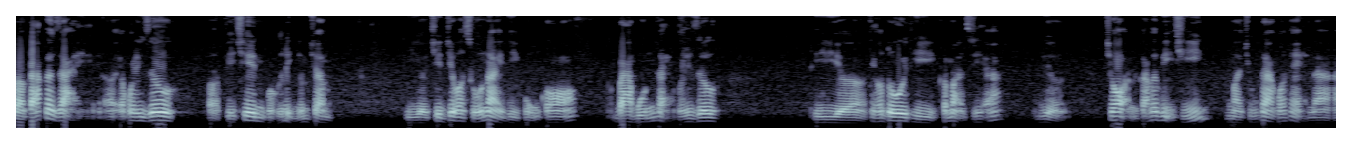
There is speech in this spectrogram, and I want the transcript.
và các cái giải ờ, uh, equalizer ở phía trên của cái đỉnh âm trầm thì ở trên chiếc con số này thì cũng có ba bốn giải equalizer thì uh, theo tôi thì các bạn sẽ uh, chọn các cái vị trí mà chúng ta có thể là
